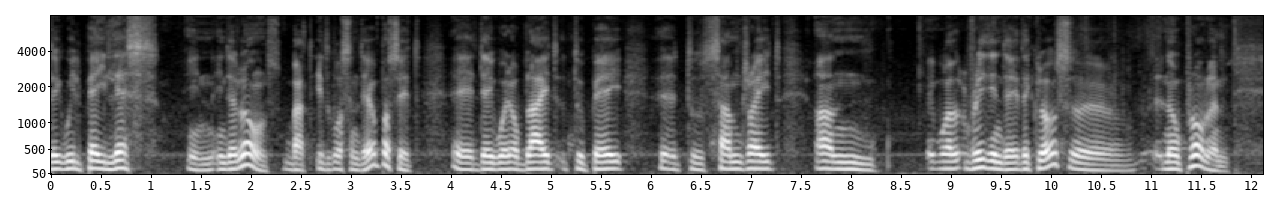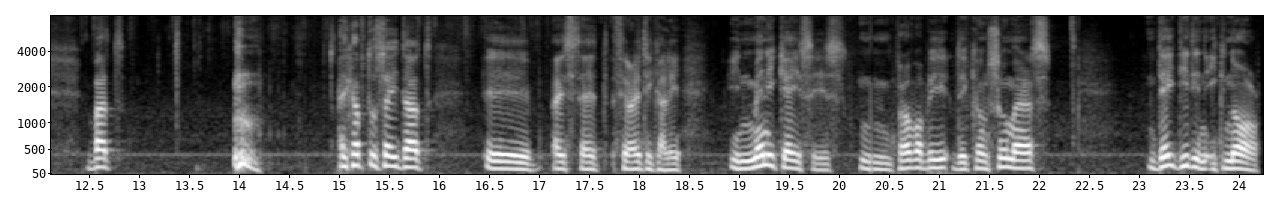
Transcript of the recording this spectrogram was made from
they will pay less in, in the loans, but it wasn't the opposite. Uh, they were obliged to pay uh, to some rate and, well, reading the, the clause, uh, no problem. But I have to say that I said theoretically, in many cases, mm, probably the consumers, they didn't ignore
